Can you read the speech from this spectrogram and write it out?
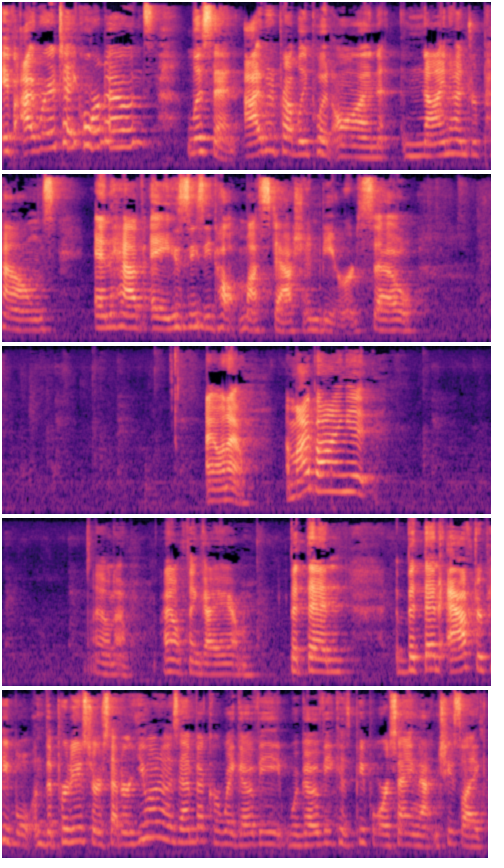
if I were to take hormones, listen, I would probably put on 900 pounds and have a ZZ Top mustache and beard. So, I don't know. Am I buying it? I don't know. I don't think I am. But then, but then after people, the producer said, "Are you on Ozempic or Wegovy?" Wegovy, because people were saying that, and she's like,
